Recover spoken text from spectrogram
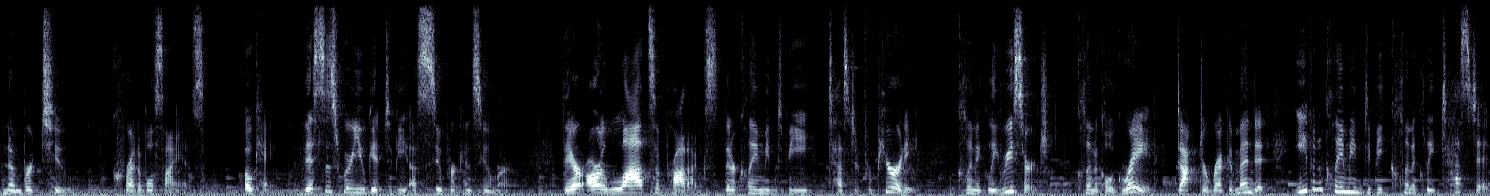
Number two, credible science. Okay, this is where you get to be a super consumer. There are lots of products that are claiming to be tested for purity, clinically researched, clinical grade, doctor recommended, even claiming to be clinically tested.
